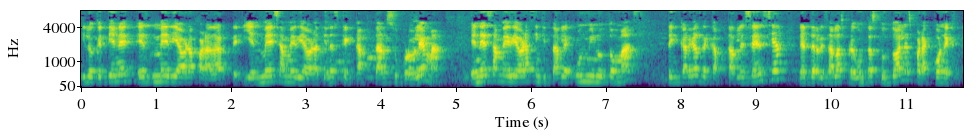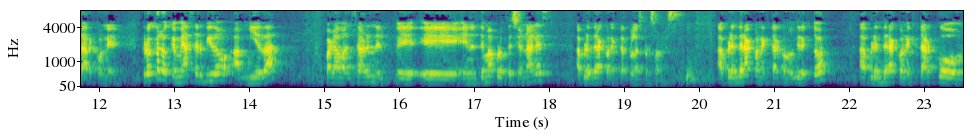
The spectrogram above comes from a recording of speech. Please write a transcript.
y lo que tiene es media hora para darte y en esa media hora tienes que captar su problema, en esa media hora sin quitarle un minuto más, te encargas de captar la esencia, de aterrizar las preguntas puntuales para conectar con él. Creo que lo que me ha servido a mi edad para avanzar en el, eh, eh, en el tema profesional es aprender a conectar con las personas. Aprender a conectar con un director, aprender a conectar con,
